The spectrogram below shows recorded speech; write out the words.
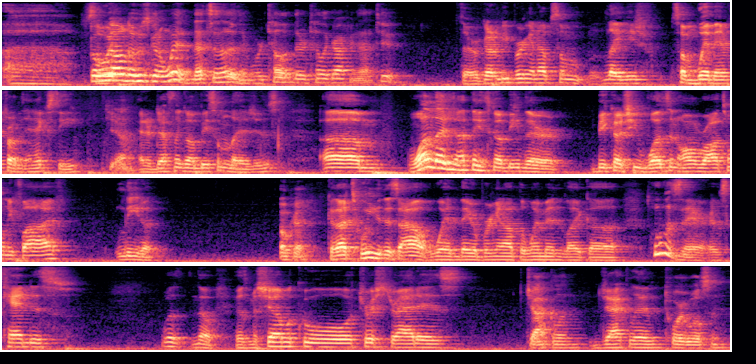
Uh, But so we all know who's going to win. That's another thing. We're tele- they're telegraphing that too. they're going to be bringing up some ladies, some women from NXT. Yeah. and they're definitely going to be some legends. Um, one legend I think is going to be there because she wasn't on Raw 25, Lita. Okay. Because I tweeted this out when they were bringing out the women. Like, uh, who was there? It was Candice. Was no, it was Michelle McCool, Trish Stratus, Jacqueline, Jacqueline, Torrie Wilson,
